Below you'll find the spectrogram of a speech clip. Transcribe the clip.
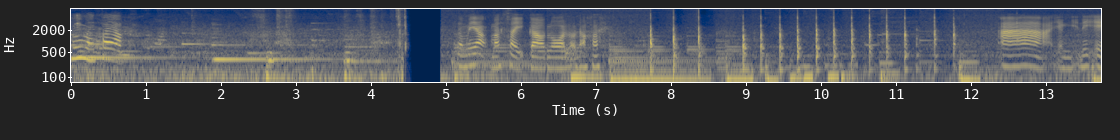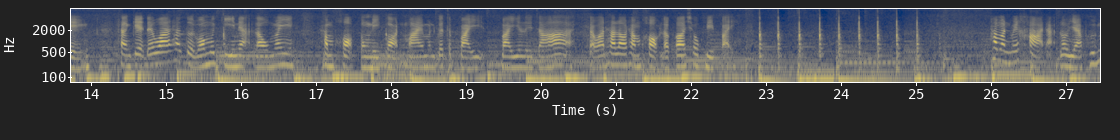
ไม่ไม้แตกเราไม่อยากมาใส่กาวร้อนแล้วนะคะ อ่า อย่างนี้นี่เอง สังเกตได้ว่าถ้าเกิดว่าเมื่อกี้เนี่ยเราไม่ทำขอบตรงนี้ก่อนไม้มันก็จะไปไปเลยจ้า แต่ว่าถ้าเราทำขอบแล้วก็โชคดีไป ถ้ามันไม่ขาดอะเราอย่าเพึ่ง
